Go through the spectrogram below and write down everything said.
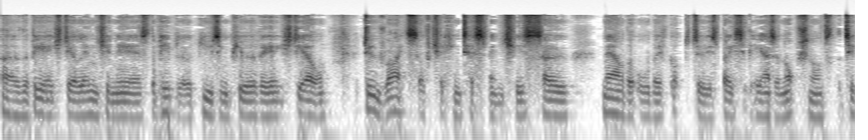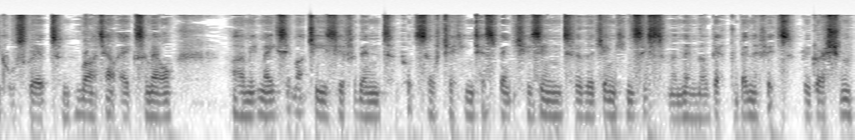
uh, the VHDL engineers, the people who are using pure VHDL, do write self-checking test benches. So now that all they've got to do is basically add an option onto the Tcl script and write out XML, um, it makes it much easier for them to put self-checking test benches into the Jenkins system and then they'll get the benefits of regression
